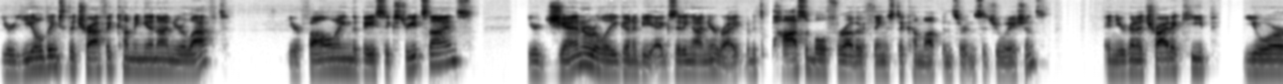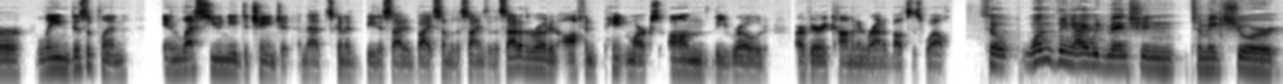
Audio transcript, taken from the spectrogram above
You're yielding to the traffic coming in on your left. You're following the basic street signs. You're generally going to be exiting on your right, but it's possible for other things to come up in certain situations. And you're going to try to keep your lane discipline unless you need to change it. And that's going to be decided by some of the signs on the side of the road and often paint marks on the road are very common in roundabouts as well. So, one thing I would mention to make sure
